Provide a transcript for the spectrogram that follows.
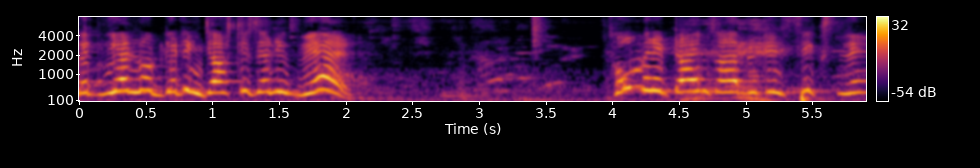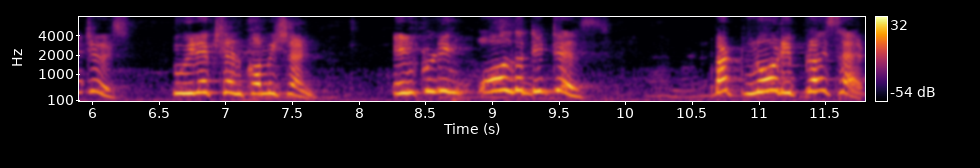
that we are not getting justice anywhere. So many times I have written six letters to election commission, including all the details, but no reply, sir.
